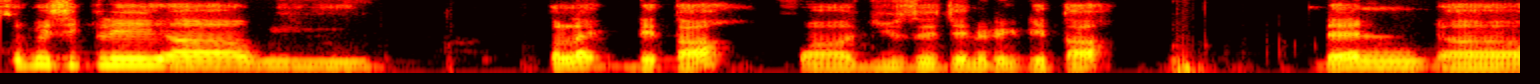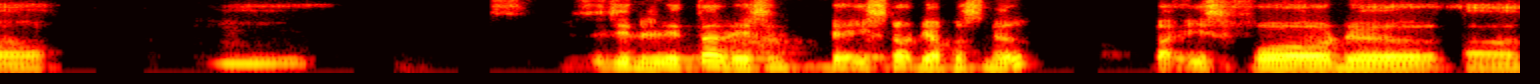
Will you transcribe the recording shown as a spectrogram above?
So basically, uh, we collect data for user generate data. Then uh, we user generate data that is, that is not their personal, but it's for the uh,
